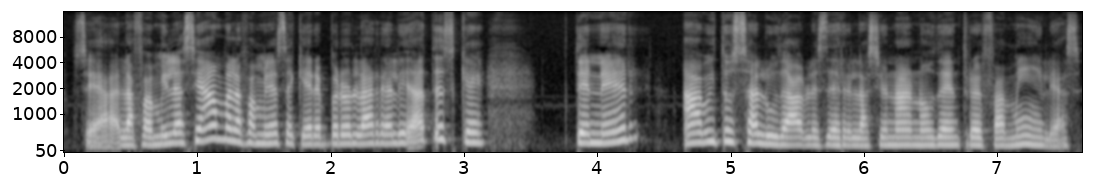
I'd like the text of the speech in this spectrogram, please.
O sea, la familia se ama, la familia se quiere, pero la realidad es que tener hábitos saludables de relacionarnos dentro de familias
